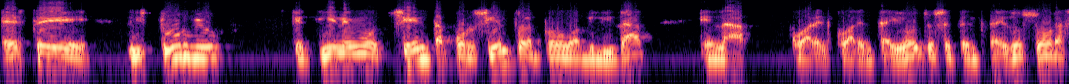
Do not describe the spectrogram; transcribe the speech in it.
este disturbio que tiene un 80% de probabilidad en las 48, 72 horas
